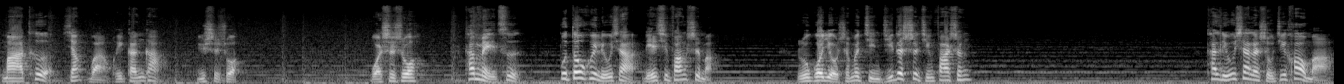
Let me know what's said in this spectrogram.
马特想挽回尴尬，于是说：“我是说，他每次不都会留下联系方式吗？如果有什么紧急的事情发生，他留下了手机号码。”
